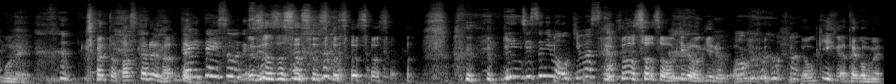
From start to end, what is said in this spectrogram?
もうねちゃんと助かるようになって。大体そうですそうそうそうそうそうそうそう。現実にも起きますか？そうそうそう起きる起きる。起きる。起きひんかったごめん。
